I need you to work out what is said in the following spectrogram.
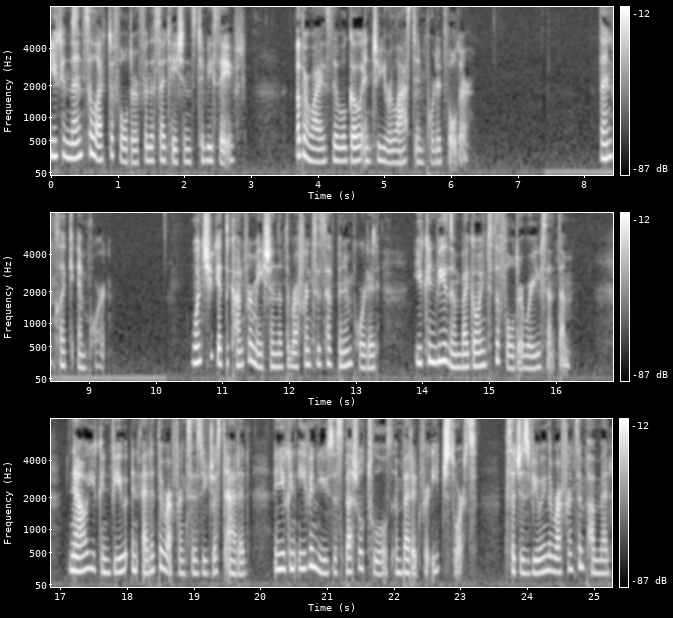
You can then select a folder for the citations to be saved. Otherwise, they will go into your last imported folder. Then click Import. Once you get the confirmation that the references have been imported, you can view them by going to the folder where you sent them. Now you can view and edit the references you just added, and you can even use the special tools embedded for each source, such as viewing the reference in PubMed,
